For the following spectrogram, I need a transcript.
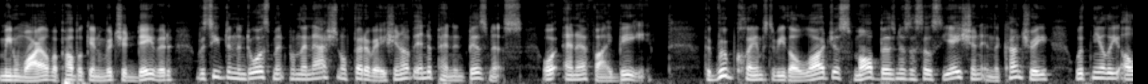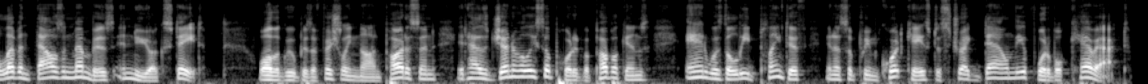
Meanwhile, Republican Richard David received an endorsement from the National Federation of Independent Business, or NFIB. The group claims to be the largest small business association in the country with nearly 11,000 members in New York State. While the group is officially nonpartisan, it has generally supported Republicans and was the lead plaintiff in a Supreme Court case to strike down the Affordable Care Act.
